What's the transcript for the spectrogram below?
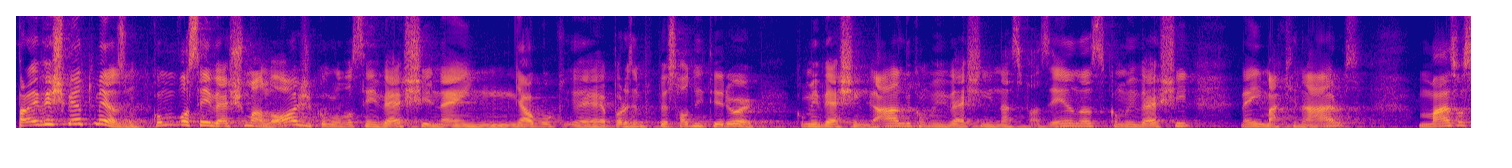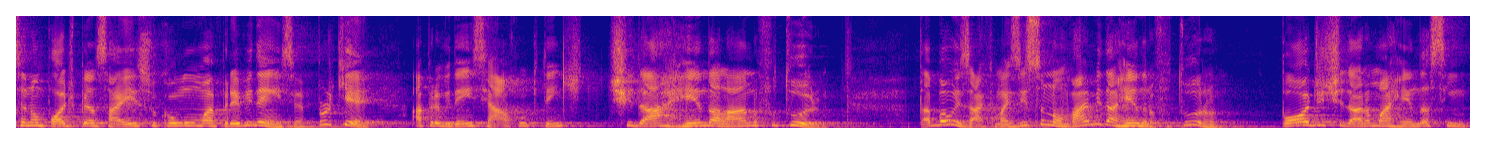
Para investimento mesmo. Como você investe em uma loja, como você investe né, em algo, é, por exemplo, o pessoal do interior, como investe em gado, como investe nas fazendas, como investe né, em maquinários. Mas você não pode pensar isso como uma previdência. Por quê? A previdência é algo que tem que te dar renda lá no futuro. Tá bom, Isaac, mas isso não vai me dar renda no futuro? pode te dar uma renda sim.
